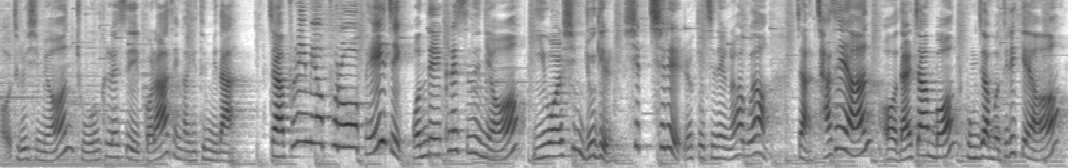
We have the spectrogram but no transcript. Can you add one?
어, 들으시면 좋은 클래스일 거라 생각이 듭니다. 자, 프리미어 프로 베이직 원데이 클래스는요, 2월 16일, 17일 이렇게 진행을 하고요. 자, 자세한 어, 날짜 한번 공지 한번 드릴게요.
